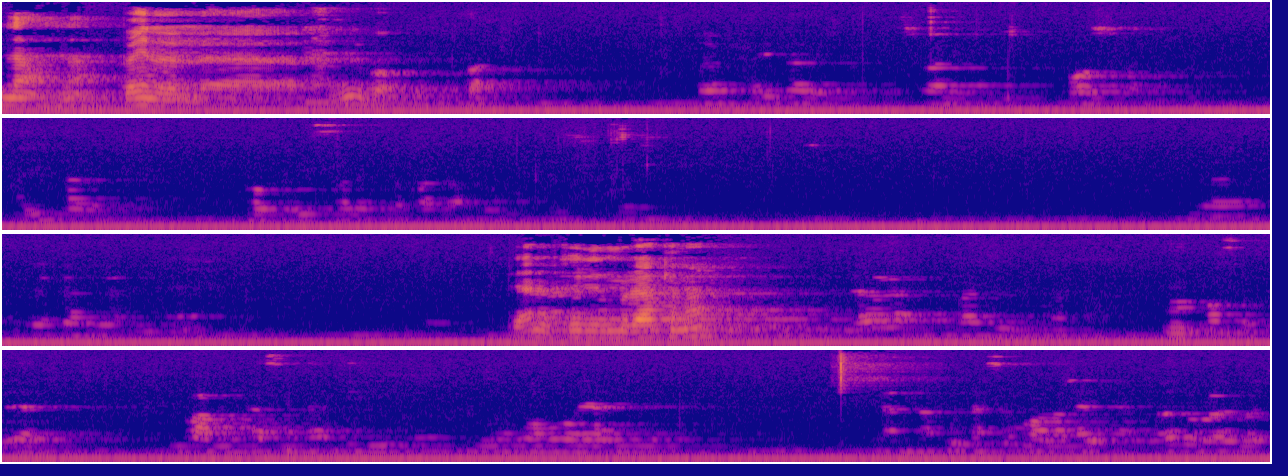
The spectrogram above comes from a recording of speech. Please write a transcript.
نعم نعم. بين الحبيب والضعيف لأنك تريد الملاكمة؟ بعض الناس ياتي وهو يعني يعني نقول نحسبه على يعني لا نضع الوجه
